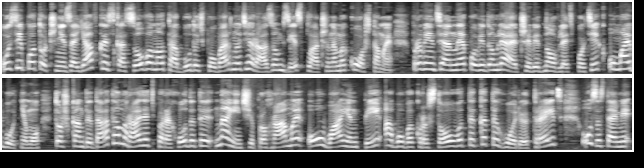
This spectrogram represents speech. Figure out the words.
Усі поточні заявки скасовано та будуть повернуті разом зі сплаченими коштами. Провінція не повідомляє, чи відновлять потік у майбутньому. Тож кандидатам радять переходити на інші програми OYNP або використовувати категорію Trades у системі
